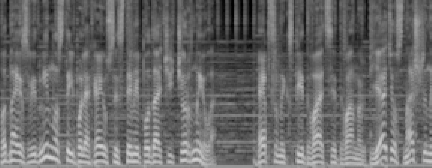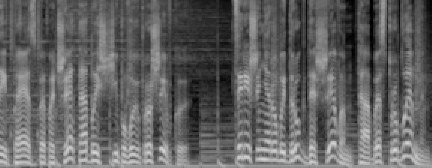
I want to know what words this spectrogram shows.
Одна із відмінностей полягає у системі подачі чорнила. Epson XP 2205 оснащений без та безчіповою прошивкою. Це рішення робить друк дешевим та безпроблемним.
